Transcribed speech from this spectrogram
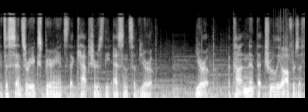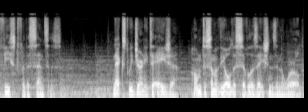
It's a sensory experience that captures the essence of Europe. Europe, a continent that truly offers a feast for the senses. Next, we journey to Asia, home to some of the oldest civilizations in the world.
